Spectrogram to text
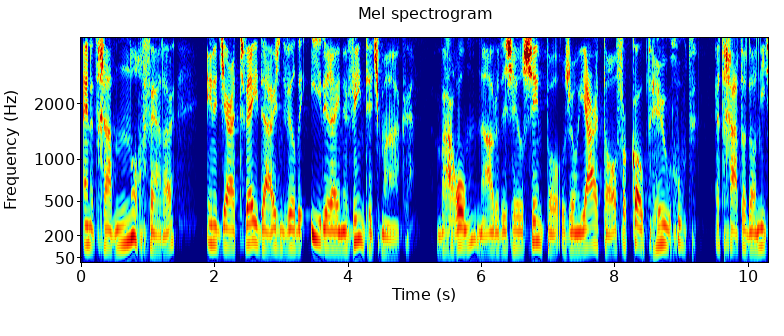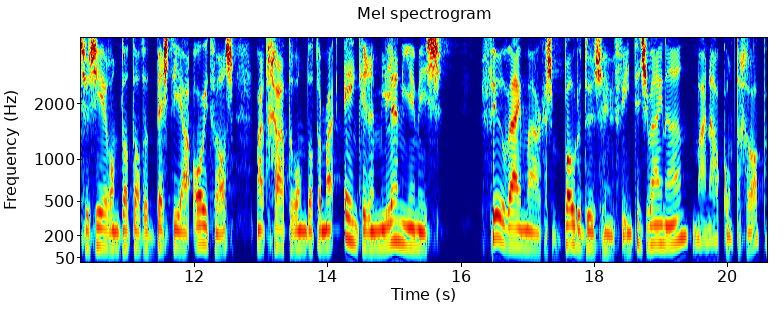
En het gaat nog verder. In het jaar 2000 wilde iedereen een vintage maken. Waarom? Nou, dat is heel simpel. Zo'n jaartal verkoopt heel goed. Het gaat er dan niet zozeer om dat dat het beste jaar ooit was, maar het gaat erom dat er maar één keer een millennium is. Veel wijnmakers boden dus hun vintage wijn aan, maar nou komt de grap.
